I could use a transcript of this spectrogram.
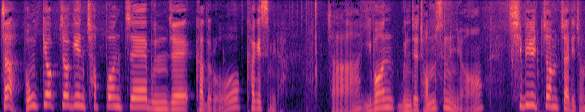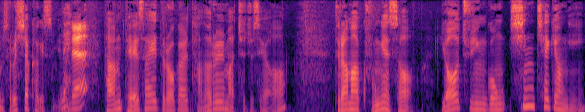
자, 본격적인 첫 번째 문제 가도록 하겠습니다. 자, 이번 문제 점수는요. 11점짜리 점수로 시작하겠습니다. 네. 다음 대사에 들어갈 단어를 맞춰주세요. 드라마 궁에서 여주인공 신채경이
